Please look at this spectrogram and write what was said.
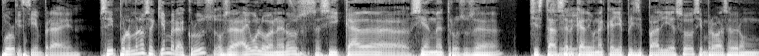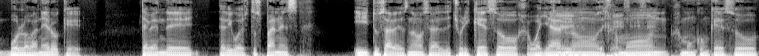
Por- que siempre hay en Sí, por lo menos aquí en Veracruz, o sea, hay bolovaneros así cada 100 metros, o sea, si estás Sí. cerca de una calle principal y eso, siempre vas a ver un bolovanero que te vende, te digo, estos panes y tú sabes, ¿no? O sea, de choriqueso, hawaiano, Sí, de sí, sí, jamón, jamón con queso,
